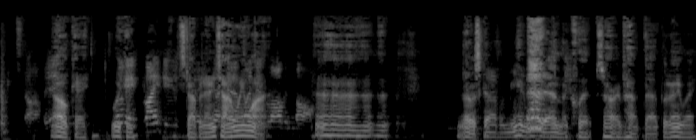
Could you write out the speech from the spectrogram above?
we can stop it. Okay. We okay, bye, dude. stop it anytime we want. of lob and ball. can. that was kind of a mean way to end the clip. Sorry about that. But anyway,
